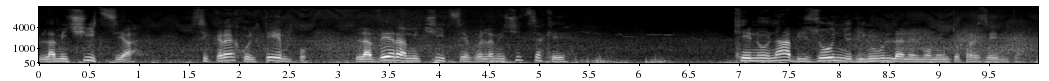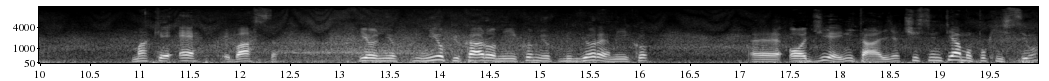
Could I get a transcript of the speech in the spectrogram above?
L'amicizia si crea col tempo. La vera amicizia è quell'amicizia che, che non ha bisogno di nulla nel momento presente, ma che è e basta. Io il mio, il mio più caro amico, il mio migliore amico, eh, oggi è in Italia, ci sentiamo pochissimo,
